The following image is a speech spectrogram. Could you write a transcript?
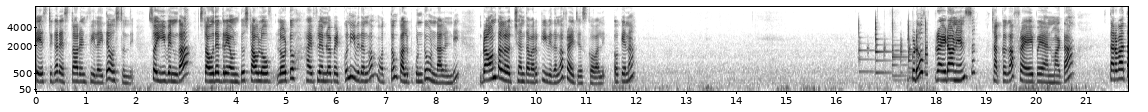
టేస్టీగా రెస్టారెంట్ ఫీల్ అయితే వస్తుంది. సో ఈవెన్గా స్టవ్ దగ్గరే ఉంటూ స్టవ్లో లో టు హై ఫ్లేమ్లో పెట్టుకుని ఈ విధంగా మొత్తం కలుపుకుంటూ ఉండాలండి. బ్రౌన్ కలర్ వచ్చేంత వరకు ఈ విధంగా ఫ్రై చేసుకోవాలి. ఓకేనా ఇప్పుడు ఫ్రైడ్ ఆనియన్స్ చక్కగా ఫ్రై అయిపోయాయి అనమాట తర్వాత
